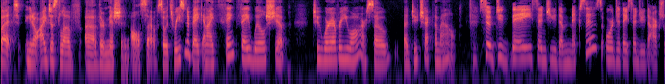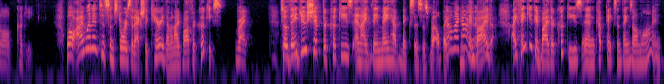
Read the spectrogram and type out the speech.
But you know, I just love uh, their mission also. So it's reason to bake, and I think they will ship to wherever you are. So uh, do check them out. So do they send you the mixes, or do they send you the actual cookie? Well, I went into some stores that actually carry them, and I bought their cookies. Right. So they do ship their cookies, and I they may have mixes as well. But oh my gosh, you can okay. buy the, I think you can buy their cookies and cupcakes and things online.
